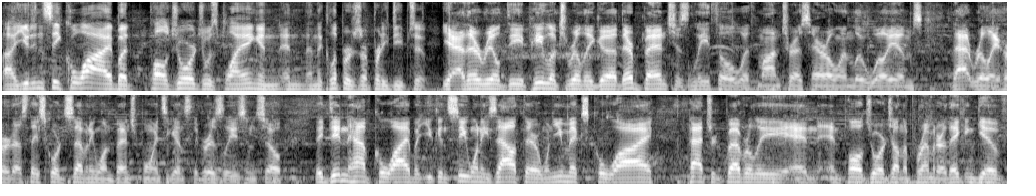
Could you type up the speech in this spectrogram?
Uh, you didn't see Kawhi, but Paul George was playing, and, and, and the Clippers are pretty deep too. Yeah, they're real deep. He looks really good. Their bench is lethal with Montrezl Harrell and Lou Williams. That really hurt us. They scored 71 bench points against the Grizzlies, and so they didn't have Kawhi, but you can see when he's out there, when you mix Kawhi, Patrick Beverley, and, and Paul George on the perimeter, they can give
